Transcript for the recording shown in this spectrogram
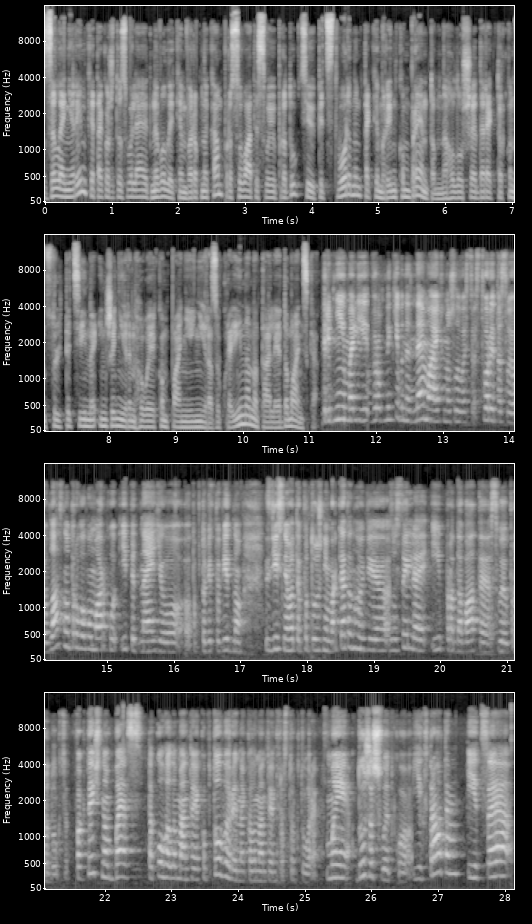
Зелені ринки також дозволяють невеликим виробникам просувати свою продукцію під створеним таким ринком брендом, наголошує директор консультаційно-інженірингової компанії Ніраз Україна Наталія Доманська. Дрібні і малі виробники вони не мають можливості створити свою власну торгову марку і під нею, тобто відповідно здійснювати потужні маркетингові зусилля і продавати свою продукцію. Фактично, без такого елементу, як оптовий ринок, елементу інфраструктури, ми дуже швидко їх втратимо, і це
